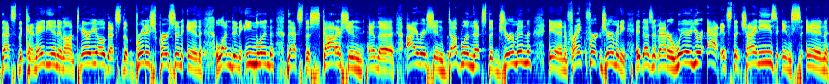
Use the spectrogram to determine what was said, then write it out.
That's the Canadian in Ontario. That's the British person in London, England. That's the Scottish in, and the Irish in Dublin. That's the German in Frankfurt, Germany. It doesn't matter where you're at. It's the Chinese in, in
